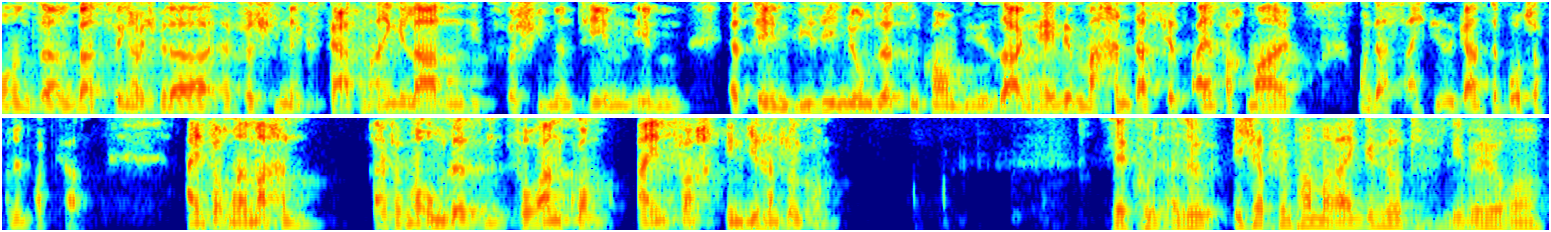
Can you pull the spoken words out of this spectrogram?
Und ähm, deswegen habe ich mir da verschiedene Experten eingeladen, die zu verschiedenen Themen eben erzählen, wie sie in die Umsetzung kommen, wie sie sagen, hey, wir machen das jetzt einfach mal. Und das ist eigentlich diese ganze Botschaft von dem Podcast. Einfach mal machen, einfach mal umsetzen, vorankommen, einfach in die Handlung kommen. Sehr cool. Also ich habe schon ein paar Mal reingehört, liebe Hörer.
